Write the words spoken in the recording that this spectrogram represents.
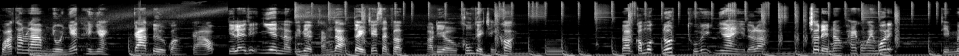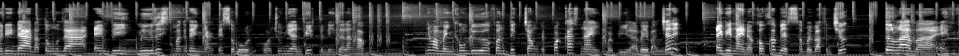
quá tham lam nhồi nhét hình ảnh ca từ quảng cáo thì lẽ dĩ nhiên là cái việc khán giả tẩy chay sản phẩm là điều không thể tránh khỏi. Và có một nốt thú vị như này đó là cho đến năm 2021 ấy thì Melinda đã tung ra MV Music Marketing nhạc Tết số 4 của Trung Nhân Fit và Ninh Gia Lan Ngọc. Nhưng mà mình không đưa phân tích trong cái podcast này bởi vì là về bản chất ấy, MV này nó không khác biệt so với ba phần trước. Tương lai mà MV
